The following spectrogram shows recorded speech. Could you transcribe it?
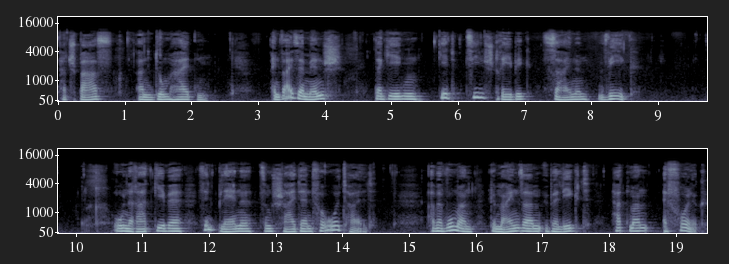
hat Spaß an Dummheiten. Ein weiser Mensch dagegen geht zielstrebig seinen Weg. Ohne Ratgeber sind Pläne zum Scheitern verurteilt. Aber wo man gemeinsam überlegt, hat man Erfolg.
